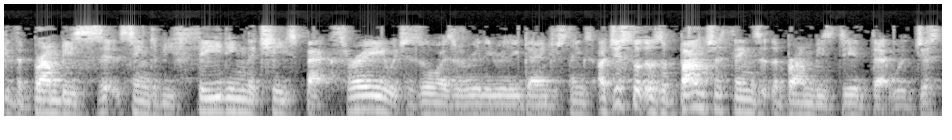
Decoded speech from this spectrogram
the Brumbies seem to be feeding the Chiefs back three, which is always a really really dangerous thing. I just thought there was a bunch of things that the Brumbies did that were just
